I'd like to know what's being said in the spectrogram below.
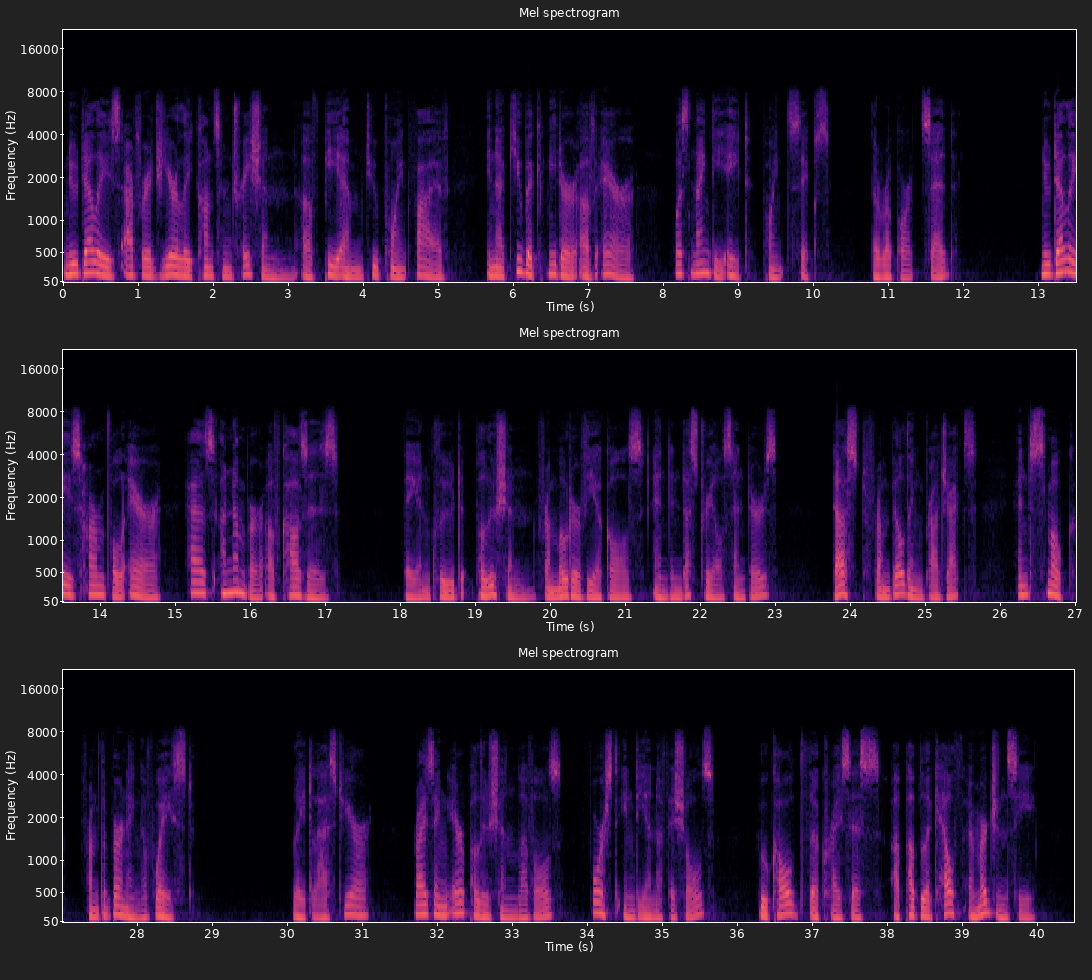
New Delhi's average yearly concentration of PM 2.5 in a cubic meter of air was 98.6, the report said. New Delhi's harmful air has a number of causes. They include pollution from motor vehicles and industrial centers, dust from building projects, and smoke from the burning of waste. Late last year, rising air pollution levels forced Indian officials, who called the crisis a public health emergency,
